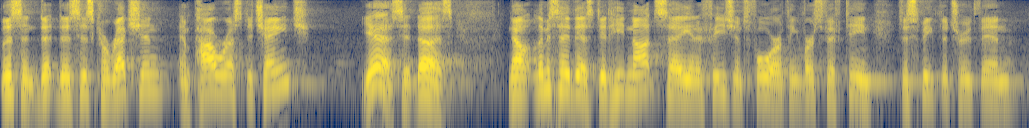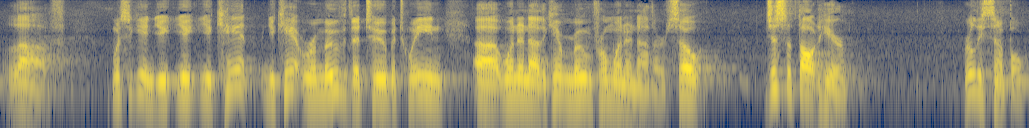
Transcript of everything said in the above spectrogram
Listen, d- does his correction empower us to change? Yes, it does. Now, let me say this. Did he not say in Ephesians 4, I think verse 15, to speak the truth in love? Once again, you, you, you, can't, you can't remove the two between uh, one another. You can't remove them from one another. So, just a thought here. Really simple.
